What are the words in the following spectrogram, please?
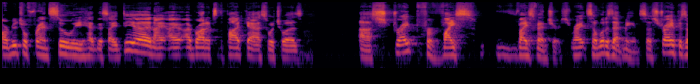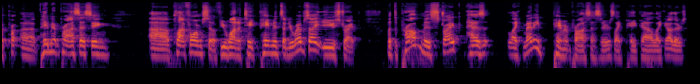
our, mutual friend Sully had this idea, and I, I brought it to the podcast, which was uh, Stripe for Vice Vice Ventures, right? So what does that mean? So Stripe is a uh, payment processing uh, platform. So if you want to take payments on your website, you use Stripe. But the problem is Stripe has, like many payment processors, like PayPal, like others,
